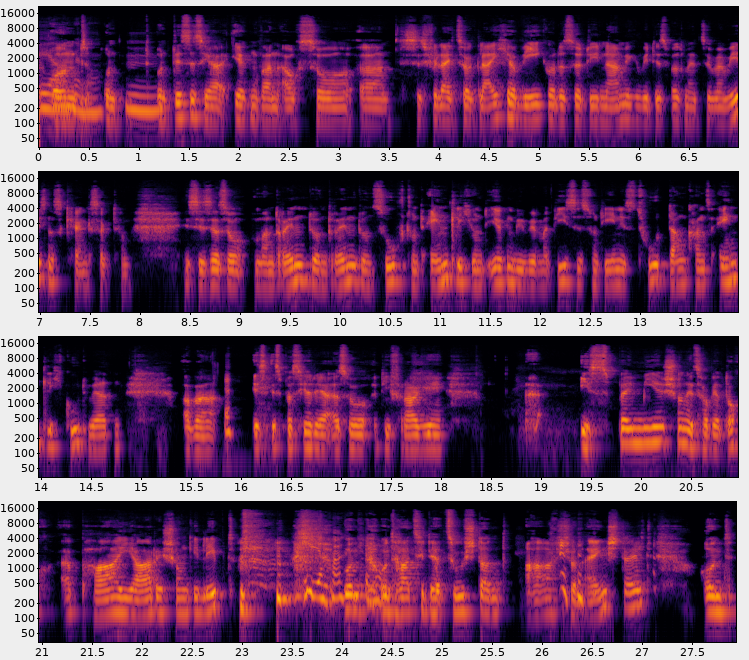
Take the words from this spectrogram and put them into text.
Ja, und, genau. und, hm. und das ist ja irgendwann auch so, äh, das ist vielleicht so ein gleicher Weg oder so Dynamik wie das, was wir jetzt über den Wesenskern gesagt haben. Es ist ja so, man rennt und rennt und sucht und endlich und irgendwie, wenn man dieses und jenes tut, dann kann es endlich gut werden. Aber es, es passiert ja also die Frage, äh, ist bei mir schon, jetzt habe ich ja doch ein paar Jahre schon gelebt ja, und, genau. und hat sich der Zustand A schon eingestellt und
